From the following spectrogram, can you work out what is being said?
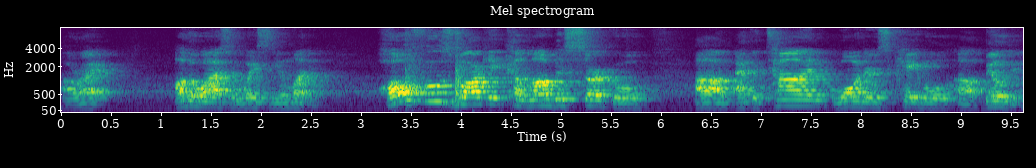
All right. Otherwise, you're wasting your money. Whole Foods Market Columbus Circle um, at the time Warner's Cable uh, building.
